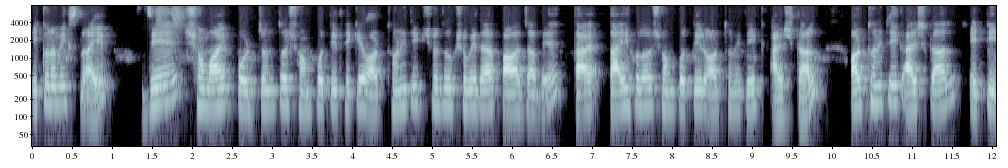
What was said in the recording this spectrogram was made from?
ইকোনমিক্স লাইফ যে সময় পর্যন্ত সম্পত্তি থেকে অর্থনৈতিক সুযোগ সুবিধা পাওয়া যাবে তাই হলো সম্পত্তির অর্থনৈতিক আয়ুষ্কাল। অর্থনৈতিক আয়ুষ্কাল এটি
